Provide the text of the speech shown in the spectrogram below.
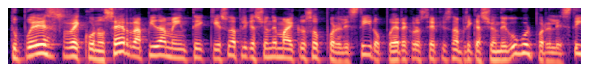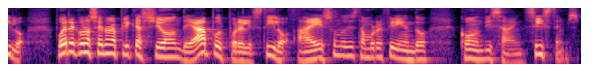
tú puedes reconocer rápidamente que es una aplicación de Microsoft por el estilo, puedes reconocer que es una aplicación de Google por el estilo, puedes reconocer una aplicación de Apple por el estilo, a eso nos estamos refiriendo con Design Systems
